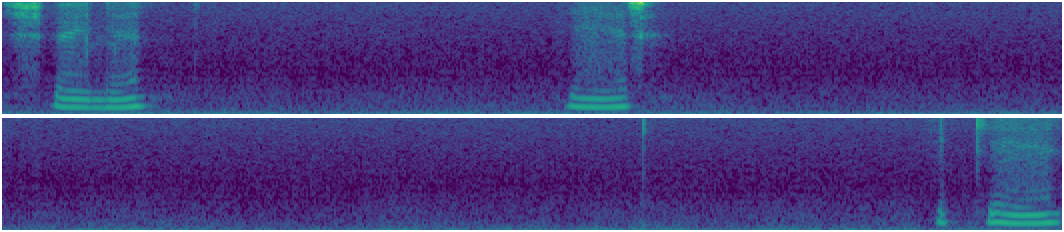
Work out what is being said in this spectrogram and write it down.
Şöyle. Bir. iki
